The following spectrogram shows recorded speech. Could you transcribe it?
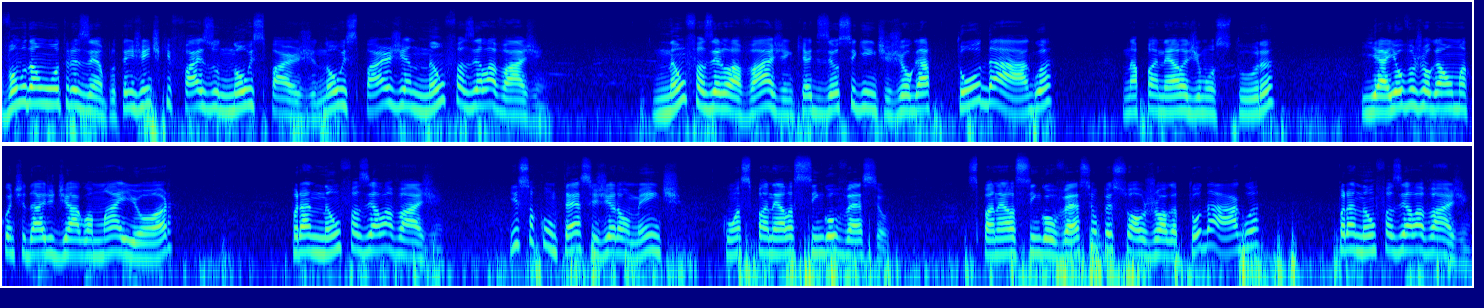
Vamos dar um outro exemplo. Tem gente que faz o no sparge. No sparge é não fazer lavagem. Não fazer lavagem quer dizer o seguinte: jogar toda a água na panela de mostura e aí eu vou jogar uma quantidade de água maior para não fazer a lavagem. Isso acontece geralmente com as panelas single vessel. As panelas single vessel, o pessoal joga toda a água para não fazer a lavagem.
